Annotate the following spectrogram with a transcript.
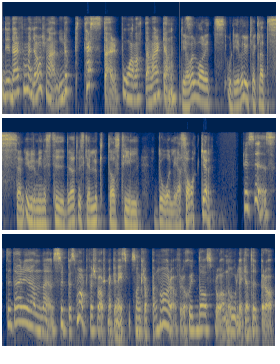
Och det är därför man gör sådana här lukttester på vattenverken. Det har väl varit, och det är väl utvecklat sedan urminnes tider, att vi ska lukta oss till dåliga saker. Precis, det där är ju en eh, supersmart försvarsmekanism som kroppen har för att skydda oss från olika typer av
